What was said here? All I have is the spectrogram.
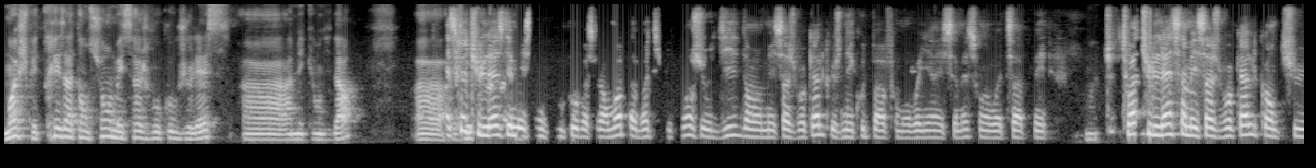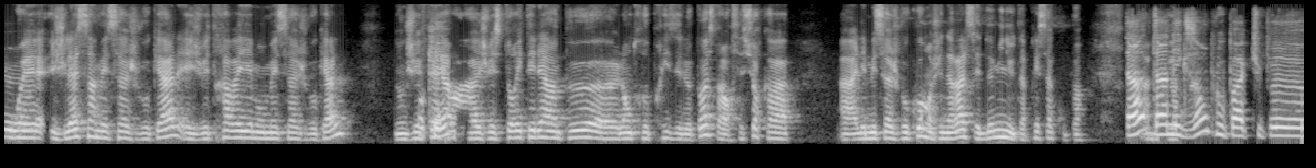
moi, je fais très attention aux messages vocaux que je laisse euh, à mes candidats. Euh, Est-ce que tu laisses des messages vocaux? Parce que moi, moi, typiquement, je dis dans mon message vocal que je n'écoute pas. Il faut m'envoyer un SMS ou un WhatsApp. Mais toi, tu laisses un message vocal quand tu. Ouais, je laisse un message vocal et je vais travailler mon message vocal. Donc, je vais faire, je vais storyteller un peu l'entreprise et le poste. Alors, c'est sûr que ah, les messages vocaux, en général, c'est deux minutes. Après, ça coupe. Hein. Tu as, un exemple ou pas que tu peux,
